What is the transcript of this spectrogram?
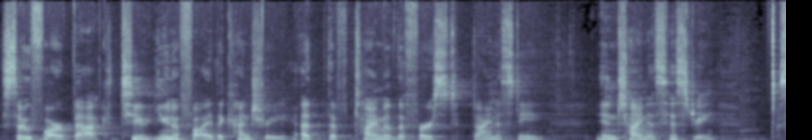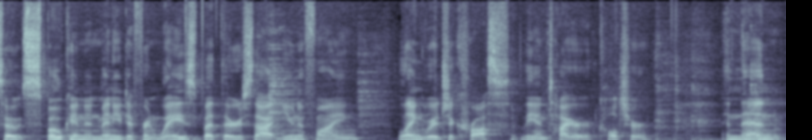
so far back to unify the country at the time of the first dynasty in China's history. So it's spoken in many different ways, but there's that unifying language across the entire culture. And then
